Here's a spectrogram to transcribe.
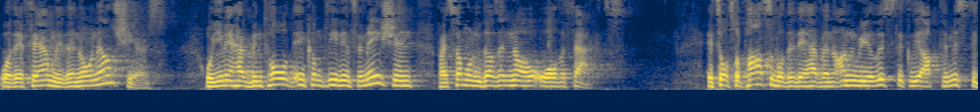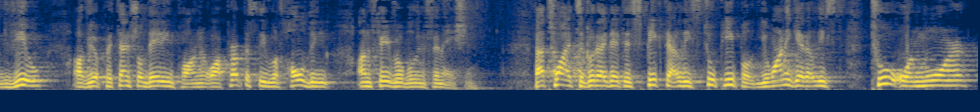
or their family that no one else shares. Or you may have been told incomplete information by someone who doesn't know all the facts. It's also possible that they have an unrealistically optimistic view of your potential dating partner or are purposely withholding unfavorable information. That's why it's a good idea to speak to at least two people. You want to get at least two or more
